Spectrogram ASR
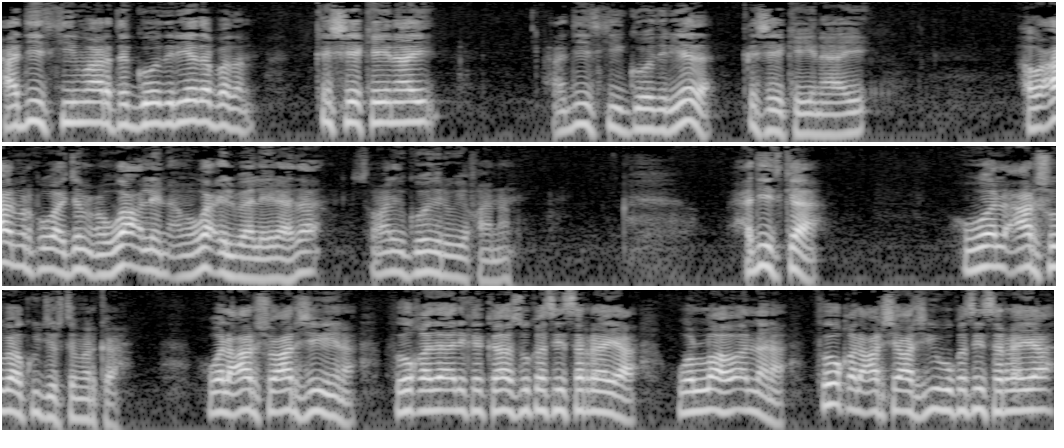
xadiidkii maarata goodiryada badan ka sheekeynaayey xadiidkii goodiryada ka sheekeynaayey awcaal marka waa jamcu waclin ama wacil baa la yihahdaa soomaalida goodiri u yaqaanaan xadiidka walcarshu baa ku jirta marka walcarshu carshigiina fowqa dalika kaasuu ka sii sareeyaa wallahu allana fowqa alcarshi carshigii buu ka sii sareeyaa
